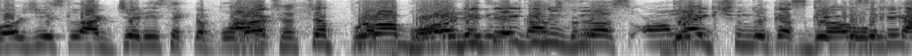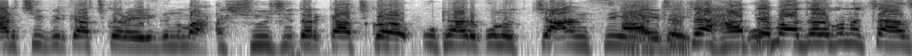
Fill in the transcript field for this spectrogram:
গর্জিয়াস লাক্সারিয়াস একটা প্রোডাক্ট আচ্ছা, আচ্ছা, পুরো bodyতেই কিন্তু viewers অমায়িক সুন্দর কাজ করা, দেখতেছেন okay? কারচুপির কাজ করা এরকম সুই সুতার কাজ করা উঠার কোনো চান্সই নেই আচ্ছা আচ্ছা হাতে বাজার কোনো চান্স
